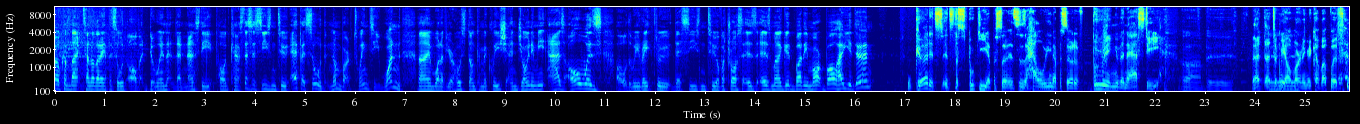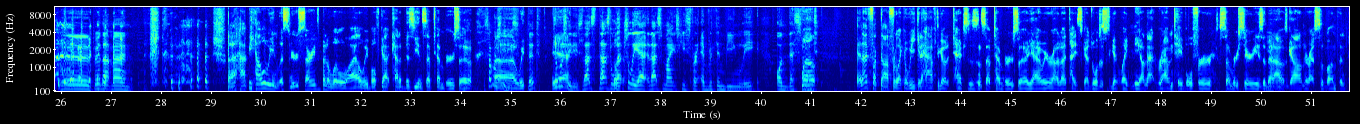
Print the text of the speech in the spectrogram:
Welcome back to another episode of Doing the Nasty Podcast. This is season two, episode number 21. I'm one of your hosts, Duncan McLeish, and joining me, as always, all the way right through this season two of Atrocities, is my good buddy Mark Ball. How you doing? Good. It's it's the spooky episode. This is a Halloween episode of Booing the Nasty. Oh, boo. That that took me all morning to come up with. Boo, boo that man. uh, happy Halloween, listeners. Sorry it's been a little while. We both got kind of busy in September, so Summer series uh, we did. Summer yeah. series. That's that's literally it. That's my excuse for everything being late on this Well, feed. and I fucked off for like a week and a half to go to Texas in September. So yeah, we were on a tight schedule just to get like me on that round table for summer series, and then I was gone the rest of the month. And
